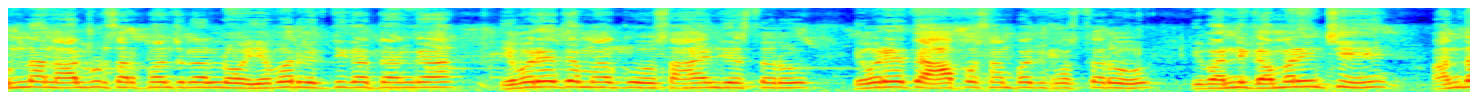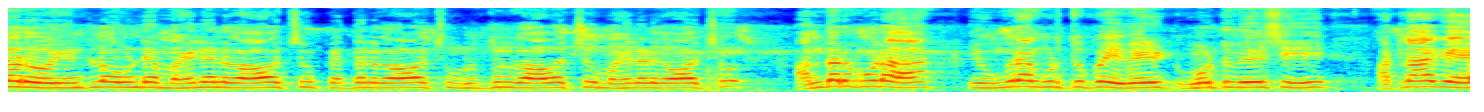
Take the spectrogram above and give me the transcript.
ఉన్న నాలుగు సర్పంచులలో ఎవరు వ్యక్తిగతంగా ఎవరైతే మాకు సహాయం చేస్తారు ఎవరైతే ఆప సంపదకి వస్తారో ఇవన్నీ గమనించి అందరూ ఇంట్లో ఉండే మహిళలు కావచ్చు పెద్దలు కావచ్చు వృద్ధులు కావచ్చు మహిళలు కావచ్చు అందరూ కూడా ఈ ఉంగరం గుర్తుపై వే ఓటు వేసి అట్లాగే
